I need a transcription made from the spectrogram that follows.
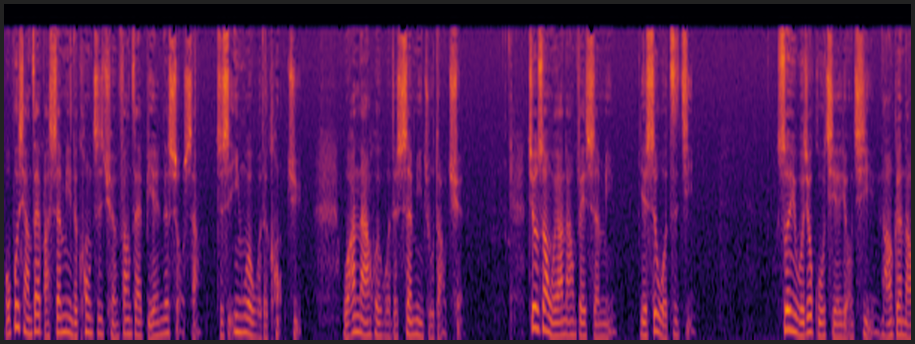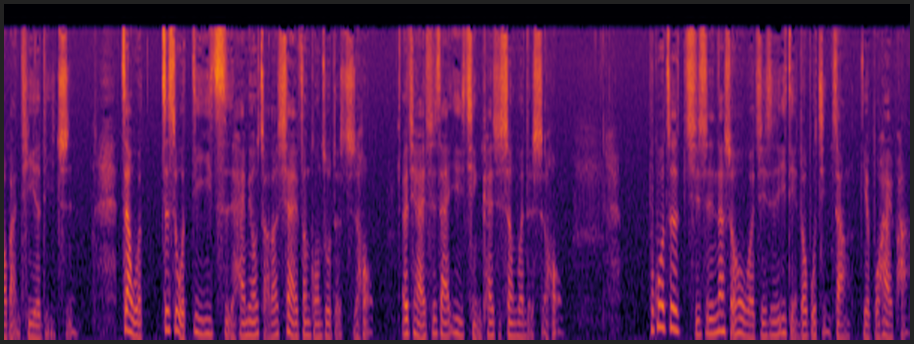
我不想再把生命的控制权放在别人的手上，只是因为我的恐惧，我要拿回我的生命主导权。就算我要浪费生命，也是我自己。”所以我就鼓起了勇气，然后跟老板提了离职。在我这是我第一次还没有找到下一份工作的时候，而且还是在疫情开始升温的时候。不过，这其实那时候我其实一点都不紧张，也不害怕。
